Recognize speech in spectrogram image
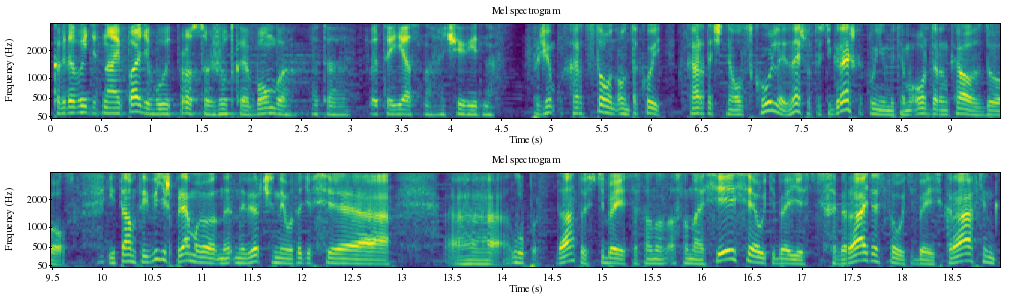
Когда выйдет на iPad, будет просто жуткая бомба. Это, это ясно, очевидно. Причем Hearthstone, он такой карточно олдскульный. Знаешь, вот то есть играешь какой-нибудь там Order and Chaos Duels, и там ты видишь прямо наверченные вот эти все э, лупы, да? То есть у тебя есть основная, основная сессия, у тебя есть собирательство, у тебя есть крафтинг,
